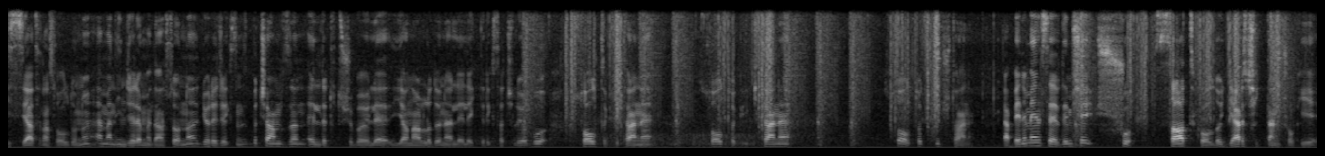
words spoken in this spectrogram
hissiyatı nasıl olduğunu hemen incelemeden sonra göreceksiniz. Bıçağımızın elde tutuşu böyle yanarlı dönerli elektrik saçılıyor. Bu sol tık bir tane, sol tık iki tane, sol tık üç tane. Ya benim en sevdiğim şey şu. Sağ tık oldu. Gerçekten çok iyi.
